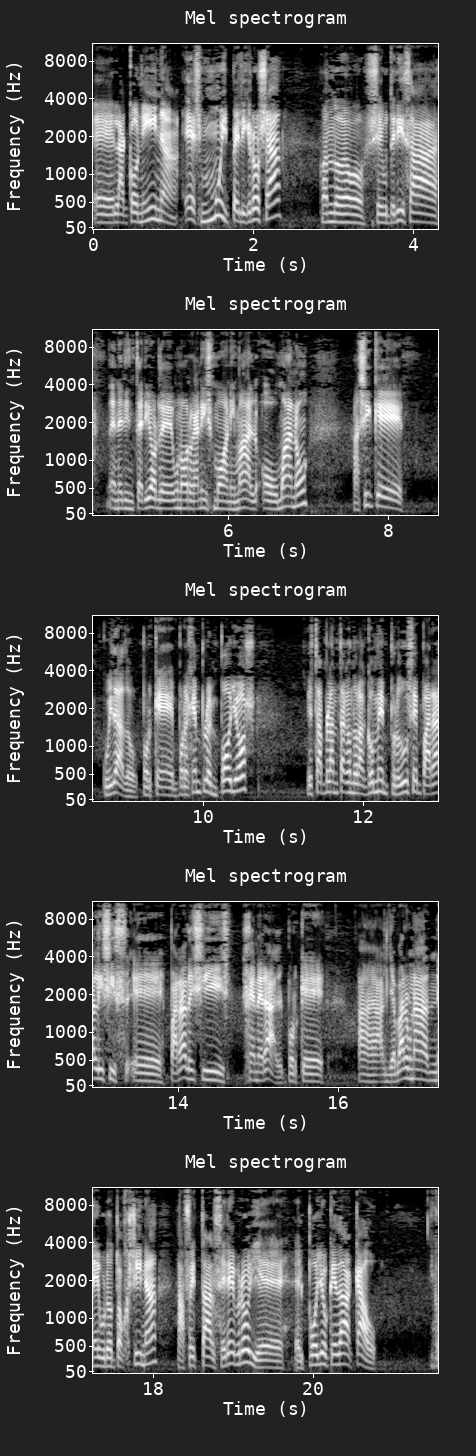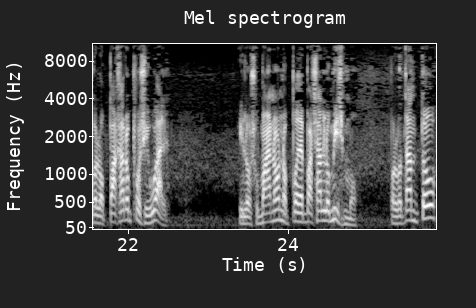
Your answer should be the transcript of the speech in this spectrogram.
eh, la coniina es muy peligrosa cuando se utiliza en el interior de un organismo animal o humano. Así que cuidado, porque por ejemplo en pollos esta planta cuando la comen produce parálisis, eh, parálisis general, porque al llevar una neurotoxina afecta al cerebro y eh, el pollo queda cao. Y con los pájaros pues igual. Y los humanos nos puede pasar lo mismo. Por lo tanto,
